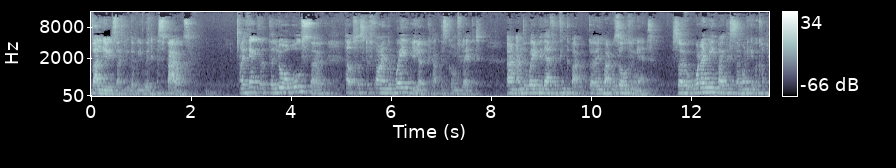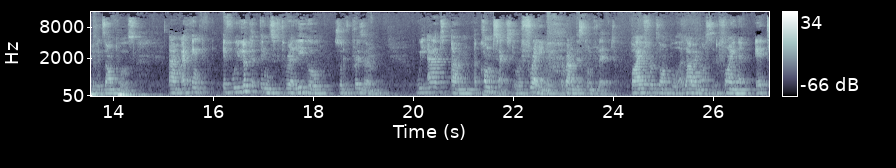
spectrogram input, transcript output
values I think that we would espouse. I think that the law also helps us define the way we look at this conflict um, and the way we therefore think about going about resolving it. So what I mean by this, I want to give a couple of examples. Um, I think if we look at things through a legal sort of prism, we add um, a context or a frame around this conflict by, for example, allowing us to define it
